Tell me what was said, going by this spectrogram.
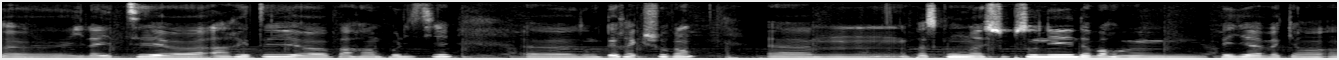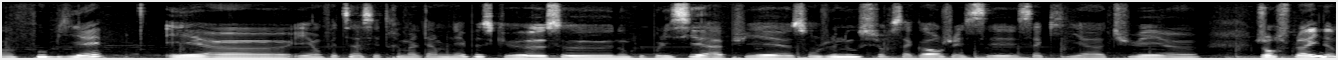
il a été arrêté par un policier, donc Derek Chauvin, parce qu'on a soupçonné d'avoir euh, payé avec un, un faux billet. Et, euh, et en fait, ça s'est très mal terminé parce que euh, ce, donc le policier a appuyé son genou sur sa gorge et c'est ça qui a tué euh, George Floyd.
